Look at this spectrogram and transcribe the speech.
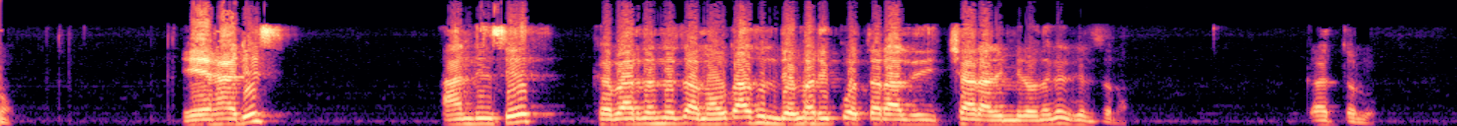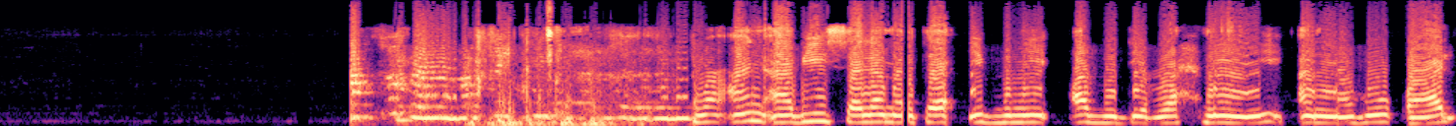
ነው። ይሄ ሐዲስ አንድን ሴት ከባርነት ነፃ ማውጣቱ እንደመር ይቆጠራል ይቻላል የሚለው ነገር ግልጽ ነው። ቀጥሉ وعن أبي سلمة ابن عبد الرحمن أنه قال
